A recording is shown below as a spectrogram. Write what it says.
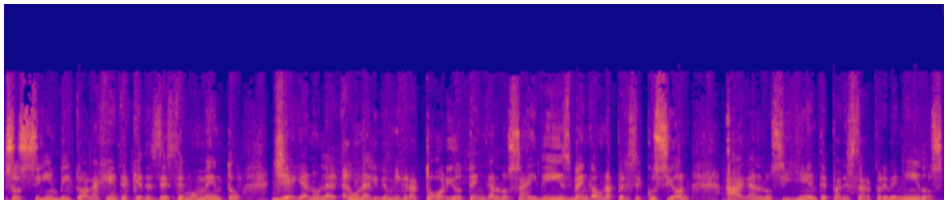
So, sí invito a la gente a que desde este momento lleguen a un, alivio migratorio, tengan los IDs, venga una persecución, hagan lo siguiente para estar prevenidos.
